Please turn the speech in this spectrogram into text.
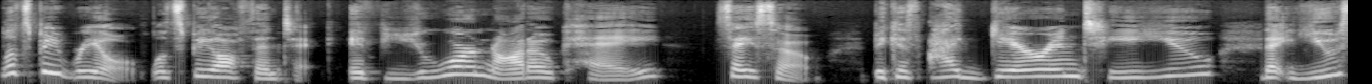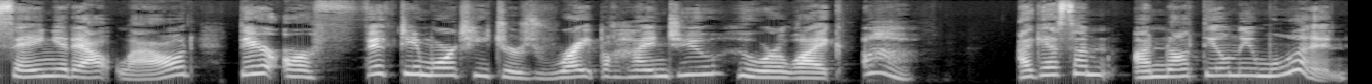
let's be real. Let's be authentic. If you are not okay, say so. Because I guarantee you that you saying it out loud, there are 50 more teachers right behind you who are like, ah, oh, I guess I'm I'm not the only one.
